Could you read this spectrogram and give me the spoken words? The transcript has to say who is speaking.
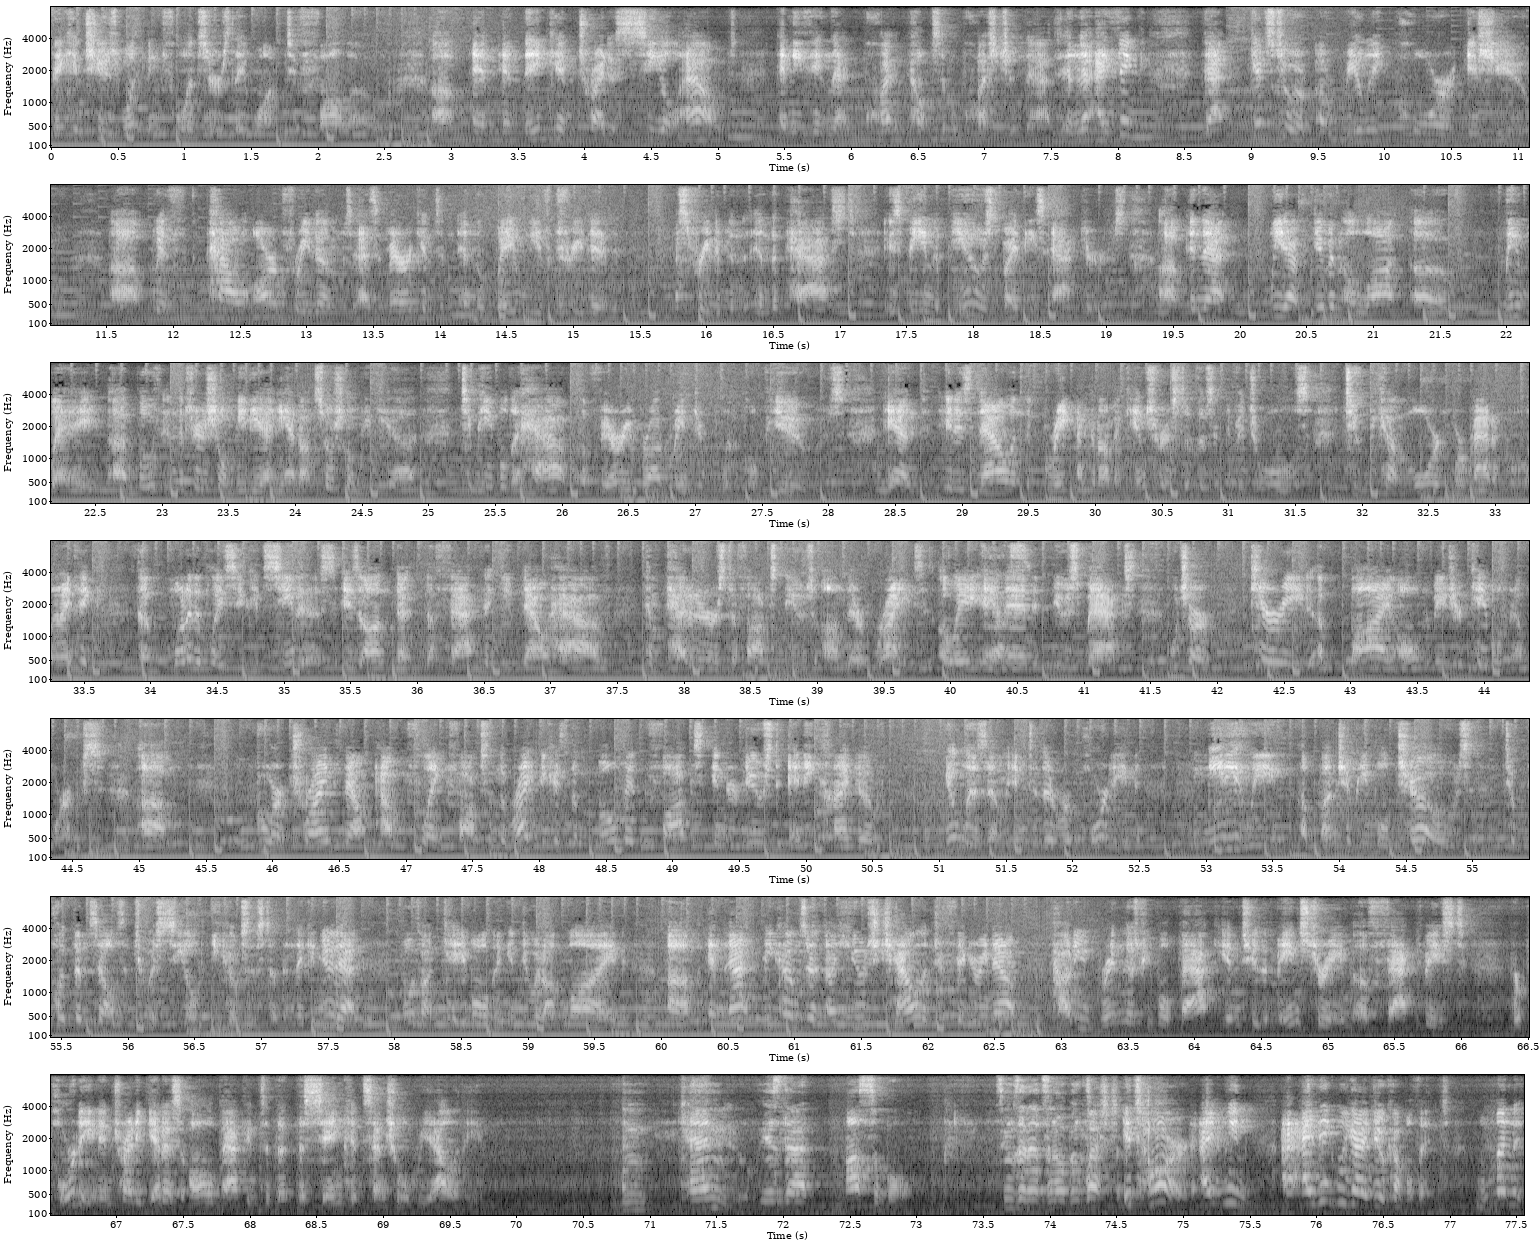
Speaker 1: They can choose what influencers they want to follow, um, and and they can try to seal out anything that helps them question that. And I think that gets to a, a really core issue uh, with how our freedoms as Americans and, and the way we've treated press freedom in, in, the past is being abused by these actors. Um, in that we have given a lot of leeway, uh, both in the traditional media and on social media, to people to have a very broad range of political views. And it is now in the great economic interest of those individuals to become more and more radical. And I think that one of the places you can see this is on the, the fact that you now have competitors to Fox News on their right, OANN yes. and Newsmax, which are carried by all the major cable networks. Um, who are trying to now outflank Fox on the right because the moment Fox introduced any kind of realism into their reporting, immediately a bunch of people chose to put themselves into a sealed ecosystem. And they can do that both on cable, they can do it online. Um, and that becomes a, a, huge challenge of figuring out how do you bring those people back into the mainstream of fact based reporting and try to get us all back into the, the same consensual reality.
Speaker 2: And can, is that possible? Seems like that's an open question.
Speaker 1: It's hard. I mean, I, I think we got to do a couple things.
